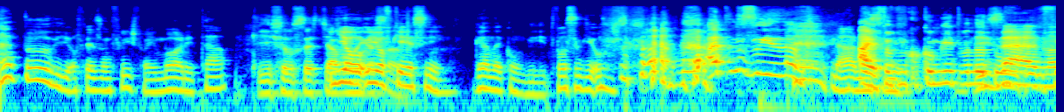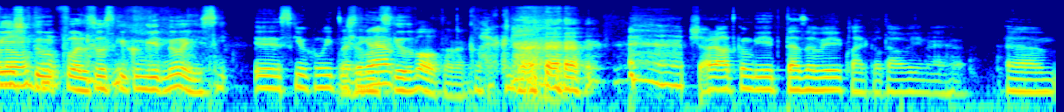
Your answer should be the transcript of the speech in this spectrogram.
está tudo, e ele fez um fixe, foi embora e tal. E estabeleceste já e uma eu, e eu ligação. fiquei assim, ganda Conguito, vou segui-lo. ah, tu não seguias não? não, não Ah, foi porque o Conguito mandou-te um, Exato, um mandou fixe que tu, foda-se, vou seguir o Conguito no Insta. Eh, segui o Conguito no Mas ele não Instagram. seguiu de volta, não é? Claro que não. Shout out com o Guito, estás a ouvir? Claro que ele está a ouvir, não é? Um,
